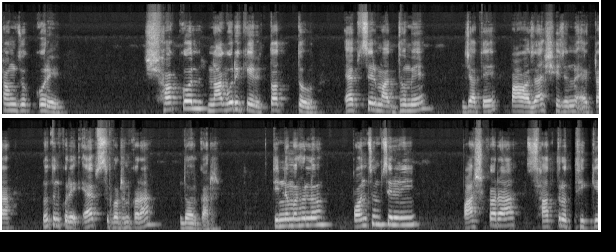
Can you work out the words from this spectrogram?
সংযোগ করে সকল নাগরিকের তথ্য অ্যাপসের মাধ্যমে যাতে পাওয়া যায়, সেজন্য একটা নতুন করে অ্যাপস গঠন করা দরকার। তিন নম্বর হলো, পঞ্চম শ্রেণি পাশ করা ছাত্র থেকে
